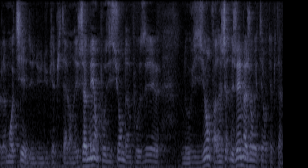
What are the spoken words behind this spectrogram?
à la moitié du, du capital. On n'est jamais en position d'imposer nos visions, enfin on n'est jamais majoritaire au capital,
